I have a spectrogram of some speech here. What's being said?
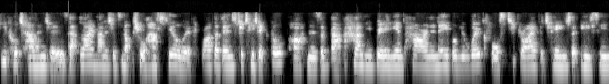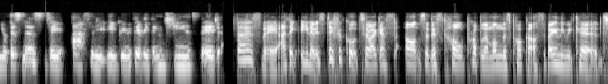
people challenges that line managers not sure how to deal with rather than strategic thought partners about how you really empower and enable your workforce to drive the change that you see in your business. So absolutely agree with everything Jean said firstly i think you know it's difficult to i guess answer this whole problem on this podcast if only we could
